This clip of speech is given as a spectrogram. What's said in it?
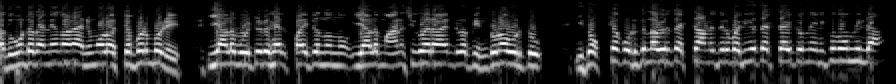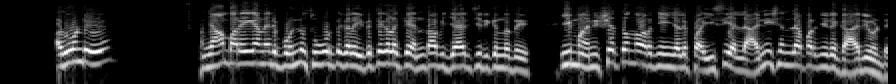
അതുകൊണ്ട് തന്നെ എന്ന് പറഞ്ഞാൽ അനുമോൾ ഒറ്റപ്പെടുമ്പോഴേ ഇയാൾ പോയിട്ട് ഒരു ഹെൽപ്പായിട്ട് നിന്നു. ഇയാൾ മാനസികപരമായിട്ട് പിന്തുണ കൊടുത്തു. ഇതൊക്കെ കൊടുക്കുന്ന ഒരു തെറ്റാണ്. ഇതൊരു വലിയ തെറ്റായിട്ടൊന്നും എനിക്ക് തോന്നുന്നില്ല. അതുകൊണ്ട് ഞാൻ പറയുകയാണ് എന്റെ പൊന്നു സുഹൃത്തുക്കളെ ഇവറ്റുകളൊക്കെ എന്താ വിചാരിച്ചിരിക്കുന്നത്? ഈ മനുഷ്യത്വം എന്ന് പറഞ്ഞു കഴിഞ്ഞാൽ പൈസയല്ല. അനീഷ് എന്തിനാ പറഞ്ഞൊരു കാര്യമുണ്ട്.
